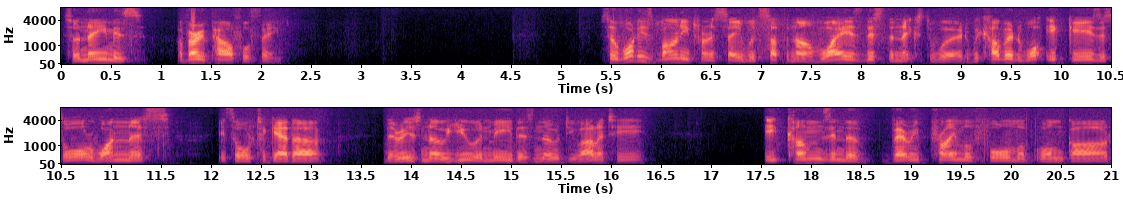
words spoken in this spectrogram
So, name is a very powerful thing. So what is Bani trying to say with Satnam? Why is this the next word? We covered what ik is. It's all oneness. It's all together. There is no you and me. There's no duality. It comes in the very primal form of Onkar,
